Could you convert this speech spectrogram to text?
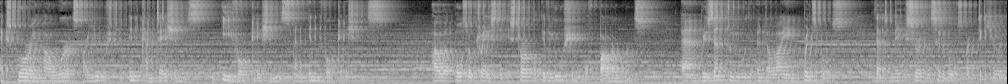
exploring how words are used in incantations, evocations, and invocations. I will also trace the historical evolution of power words and present to you the underlying principles that make certain syllables particularly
